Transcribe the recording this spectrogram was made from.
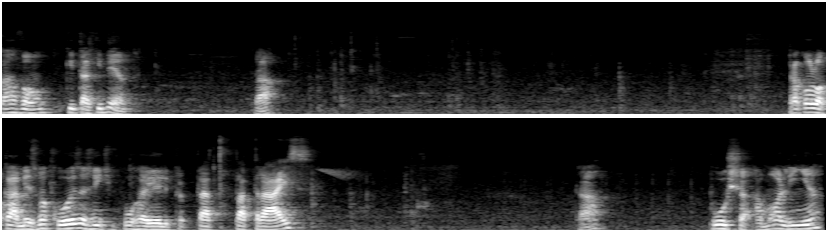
carvão que está aqui dentro, tá? Para colocar a mesma coisa, a gente empurra ele para trás. Tá? Puxa a molinha.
